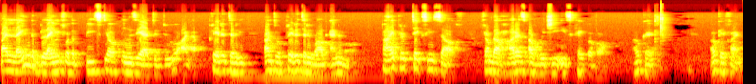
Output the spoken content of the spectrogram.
By laying the blame for the bestial things he had to do on a predatory onto a predatory wild animal, Pi protects himself from the horrors of which he is capable. Okay. Okay, fine.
